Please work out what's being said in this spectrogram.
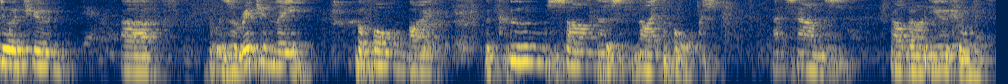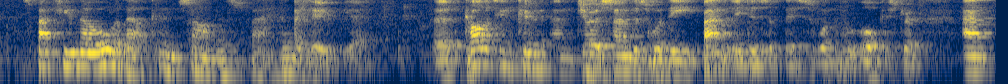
Do a tune uh, that was originally performed by the Coon Sanders Nighthawks. That sounds rather unusual. Spats, you know all about Coon Sanders' band, don't I do, yeah. Uh, Carleton Coon and Joe Sanders were the band leaders of this wonderful orchestra, and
